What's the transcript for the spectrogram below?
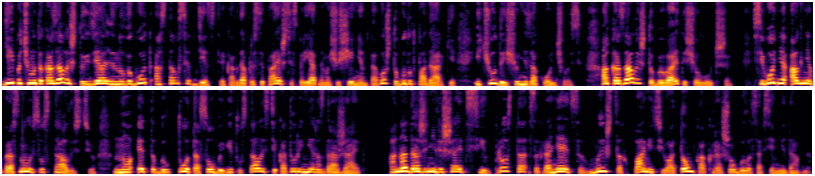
Ей почему-то казалось, что идеальный Новый год остался в детстве, когда просыпаешься с приятным ощущением того, что будут подарки, и чудо еще не закончилось. Оказалось, что бывает еще лучше. Сегодня Агния проснулась с усталостью, но это был тот особый вид усталости, который не раздражает, она даже не лишает сил, просто сохраняется в мышцах памятью о том, как хорошо было совсем недавно.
